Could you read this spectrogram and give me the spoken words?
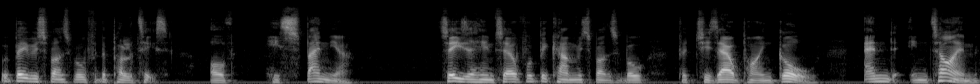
would be responsible for the politics of Hispania. Caesar himself would become responsible for Cisalpine Gaul and, in time,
